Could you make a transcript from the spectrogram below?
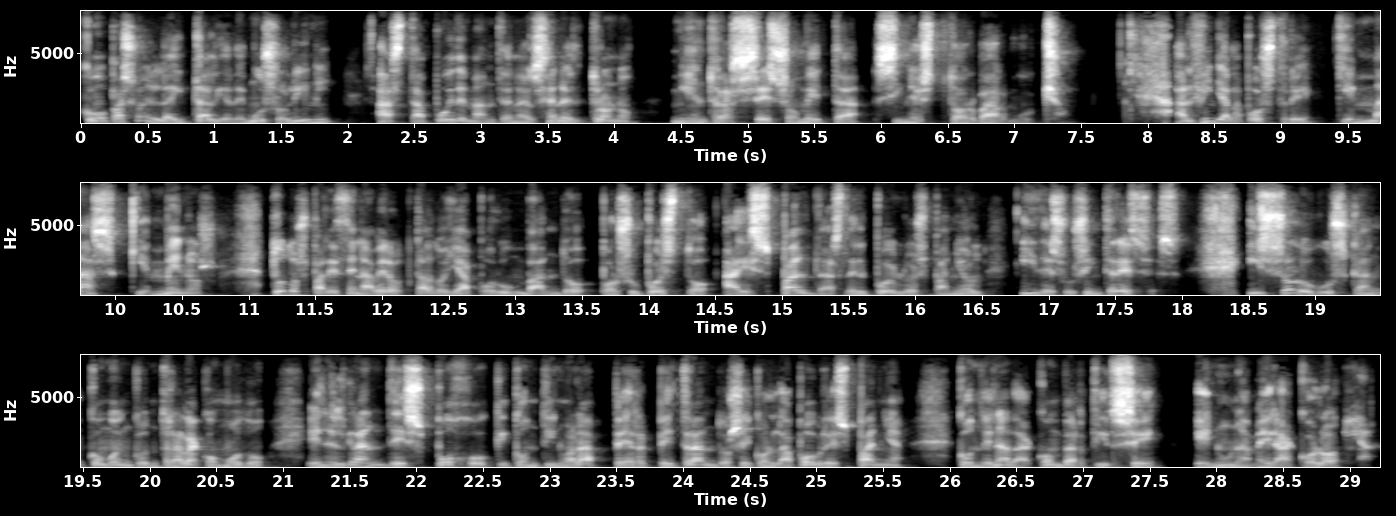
Como pasó en la Italia de Mussolini, hasta puede mantenerse en el trono mientras se someta sin estorbar mucho. Al fin y a la postre, quien más, quien menos, todos parecen haber optado ya por un bando, por supuesto, a espaldas del pueblo español y de sus intereses, y solo buscan cómo encontrar acomodo en el gran despojo que continuará perpetrándose con la pobre España, condenada a convertirse en una mera colonia.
